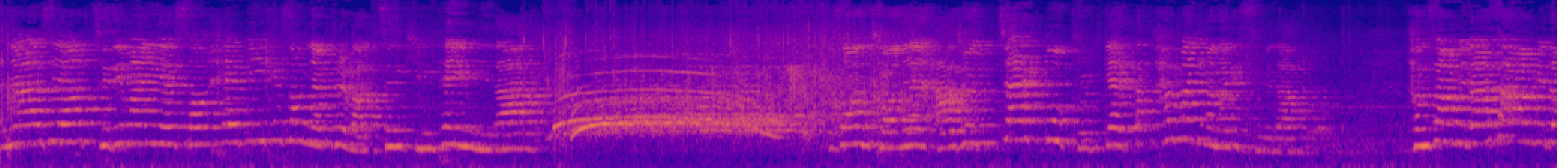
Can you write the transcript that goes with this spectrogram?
안녕하세요. 드림아이에서 헤비 혜성 역을 맡은 김태희입니다. 우선 저는 아주 짧고 굵게 딱 한마디만 하겠습니다. 감사합니다. 사랑합니다.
